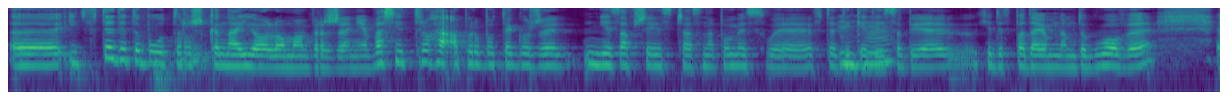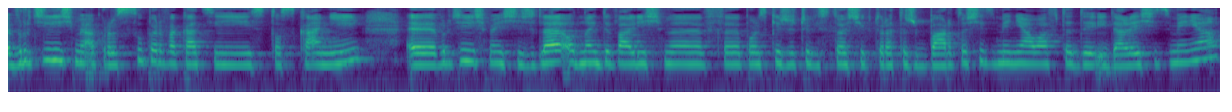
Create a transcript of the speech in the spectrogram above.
e, i wtedy to było troszkę na jolo, mam wrażenie. Właśnie trochę a propos tego, że nie zawsze jest czas na pomysły wtedy, -hmm. kiedy sobie, kiedy wpadają nam do głowy. Wróciliśmy akurat z super wakacji z Toskanii. Wróciliśmy się źle, odnajdywaliśmy w polskiej rzeczywistości, która też bardzo się zmieniała wtedy i dalej się zmienia.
